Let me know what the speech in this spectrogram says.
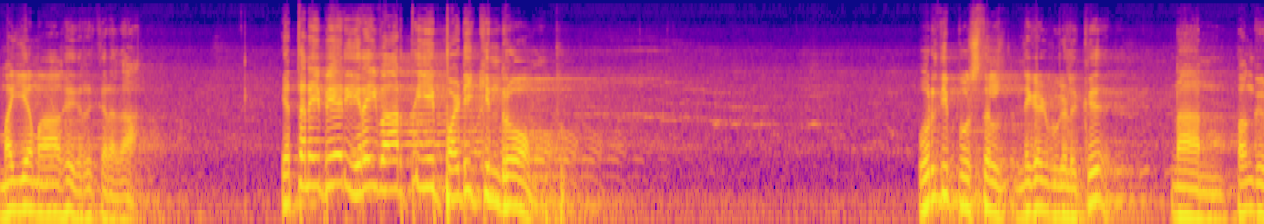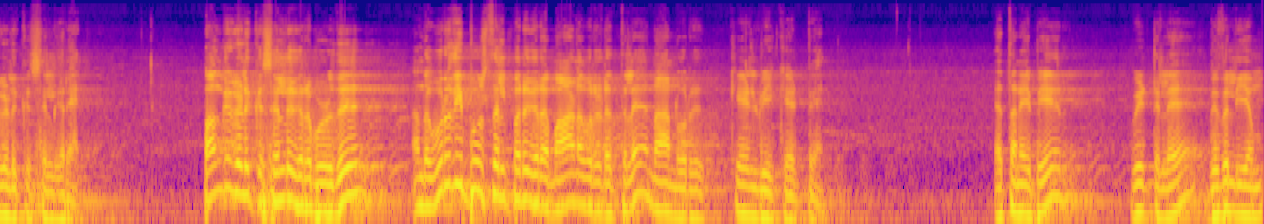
மையமாக இருக்கிறதா? எத்தனை பேர் இறை வார்த்தையை படிக்கின்றோம்? உறுதி நிகழ்வுகளுக்கு நான் பங்குகளுக்கு செல்கிறேன். பங்குகளுக்கு செல்லுகிற பொழுது அந்த உறுதி பூசல் பெறுகிற மாணவரிடத்தில் நான் ஒரு கேள்வி கேட்பேன். எத்தனை பேர் வீட்டில் விவிலியம்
